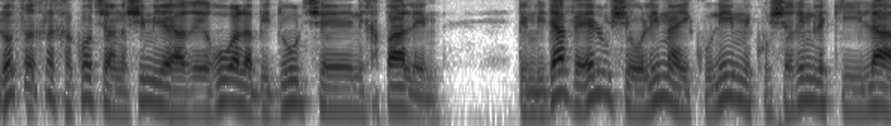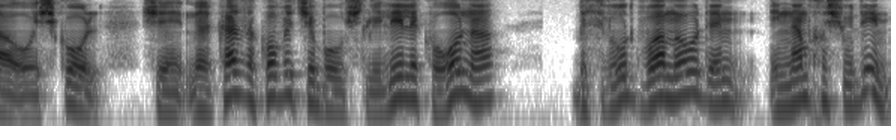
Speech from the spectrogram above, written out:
לא צריך לחכות שאנשים יערערו על הבידוד שנכפה עליהם. במידה ואלו שעולים מהאיכונים מקושרים לקהילה או אשכול, שמרכז הכובד שבו הוא שלילי לקורונה, בסבירות גבוהה מאוד הם אינם חשודים,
